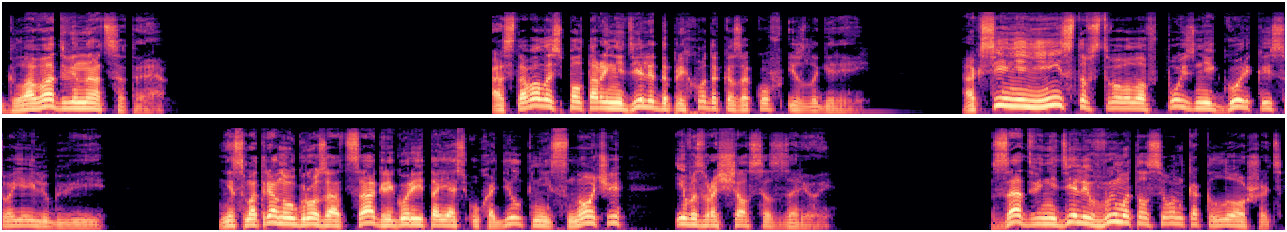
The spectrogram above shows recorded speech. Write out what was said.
Глава двенадцатая Оставалось полторы недели до прихода казаков из лагерей. Аксинья неистовствовала в поздней горькой своей любви. Несмотря на угрозы отца, Григорий, таясь, уходил к ней с ночи и возвращался с зарей. За две недели вымотался он, как лошадь,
